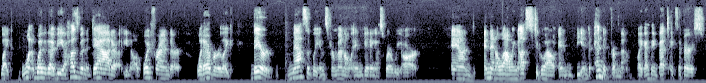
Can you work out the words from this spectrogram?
Like one, whether that be a husband a dad a, you know a boyfriend or whatever like they're massively instrumental in getting us where we are and and then allowing us to go out and be independent from them. Like i think that takes a very s-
